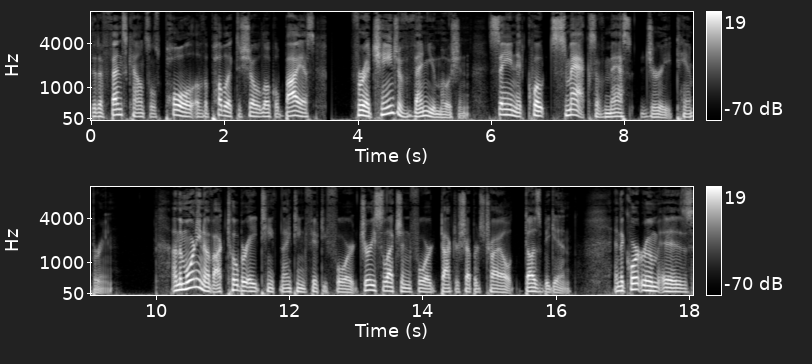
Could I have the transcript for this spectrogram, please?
the defense counsel's poll of the public to show local bias for a change of venue motion, saying it, quote, smacks of mass jury tampering. On the morning of October 18, 1954, jury selection for Dr. Shepard's trial does begin. And the courtroom is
